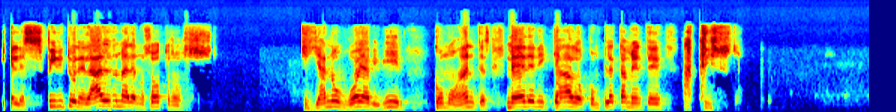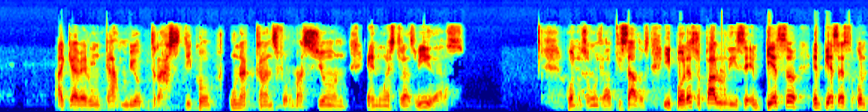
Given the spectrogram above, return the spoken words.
y el espíritu, en el alma de nosotros, que ya no voy a vivir como antes. Me he dedicado completamente a Cristo. Hay que haber un cambio drástico, una transformación en nuestras vidas cuando somos bautizados. Y por eso Pablo dice, empieza, empieza esto con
